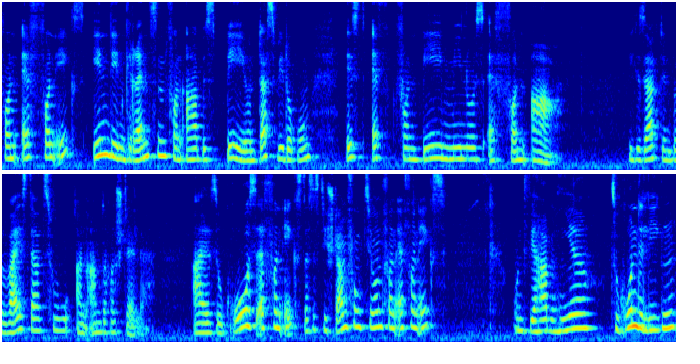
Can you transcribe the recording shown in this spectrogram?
von f von x in den Grenzen von a bis b. Und das wiederum ist f von b minus f von a. Wie gesagt, den Beweis dazu an anderer Stelle. Also groß f von x, das ist die Stammfunktion von f von x. Und wir haben hier zugrunde liegen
